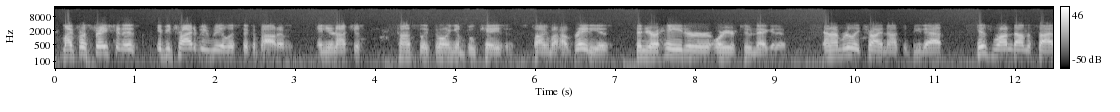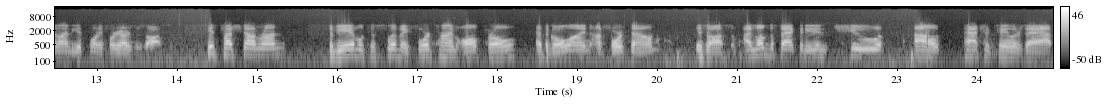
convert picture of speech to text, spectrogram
my frustration is if you try to be realistic about him, and you're not just constantly throwing him bouquets and talking about how great he is, then you're a hater or you're too negative. And I'm really trying not to be that. His run down the sideline to get 24 yards was awesome. His touchdown run to be able to slip a four-time All-Pro at the goal line on fourth down is awesome. I love the fact that he didn't chew out Patrick Taylor's ass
